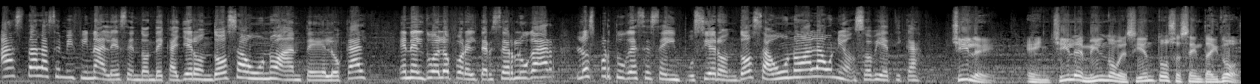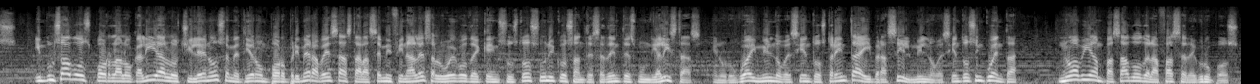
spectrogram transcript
hasta las semifinales en donde cayeron 2 a 1 ante el local. En el duelo por el tercer lugar, los portugueses se impusieron 2 a 1 a la Unión Soviética. Chile en Chile 1962. Impulsados por la localía, los chilenos se metieron por primera vez hasta las semifinales luego de que en sus dos únicos antecedentes mundialistas, en Uruguay 1930 y Brasil 1950, no habían pasado de la fase de grupos.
